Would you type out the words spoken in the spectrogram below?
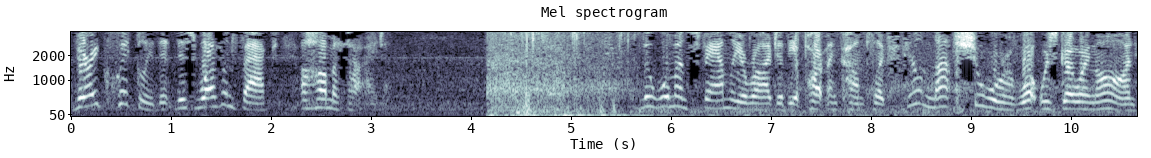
very quickly that this was, in fact, a homicide. The woman's family arrived at the apartment complex, still not sure of what was going on.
